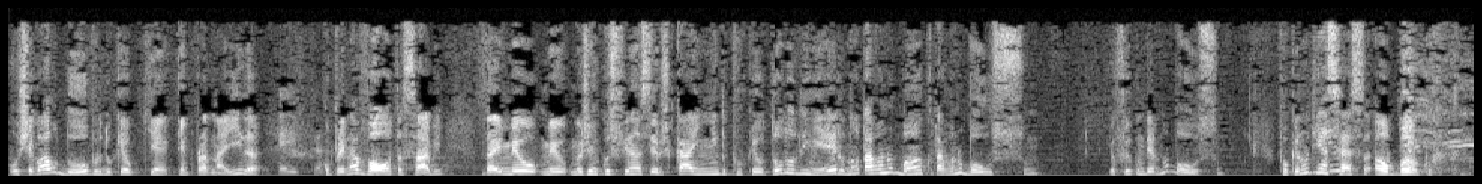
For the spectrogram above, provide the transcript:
Ou Chegou ao dobro do que eu tinha, tinha comprado na ida. Eita. Comprei na volta, sabe? Daí meu, meu- meus recursos financeiros caindo, porque eu, todo o dinheiro não estava no banco, estava no bolso. Eu fui com dinheiro no bolso. Porque eu não tinha acesso ao banco.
